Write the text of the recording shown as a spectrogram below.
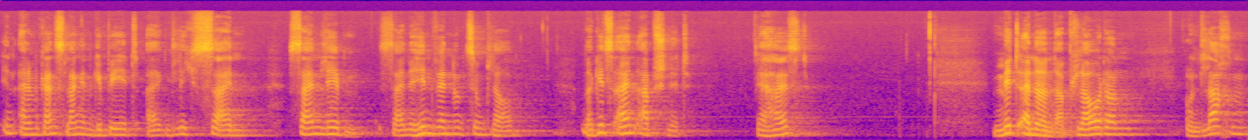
in einem ganz langen Gebet eigentlich sein, sein Leben, seine Hinwendung zum Glauben. Und da gibt es einen Abschnitt. Er heißt, miteinander plaudern und lachen,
